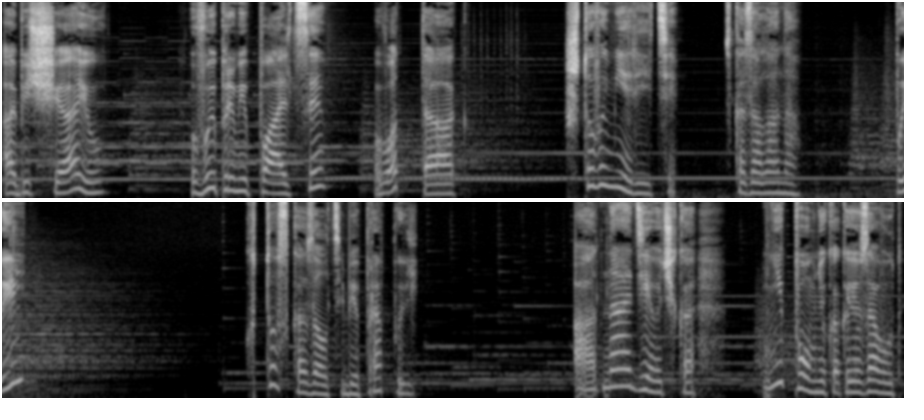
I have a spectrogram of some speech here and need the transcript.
обещаю. Выпрями пальцы, вот так». «Что вы меряете?» — сказала она. «Пыль?» «Кто сказал тебе про пыль?» «Одна девочка, не помню, как ее зовут.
